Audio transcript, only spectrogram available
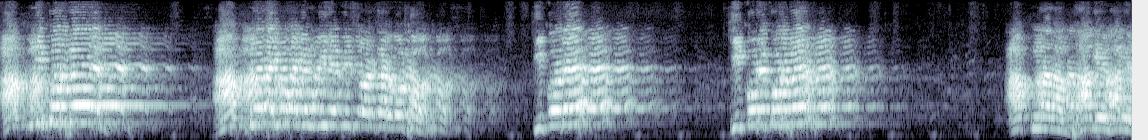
আপনি করবেন। আপনারাই করবেন বিজেপি সরকার গঠন। কি করে? কি করে করবেন আপনারা ভাগে ভাগে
